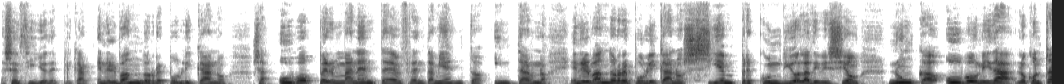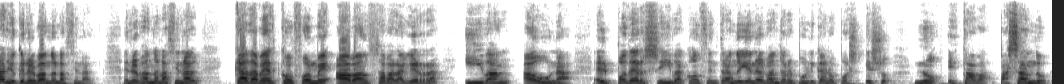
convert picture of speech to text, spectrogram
es sencillo de explicar. En el bando republicano, o sea, hubo permanentes enfrentamientos internos. En el bando republicano siempre cundió la división, nunca hubo unidad, lo contrario que en el bando nacional. En el bando nacional, cada vez conforme avanzaba la guerra, iban a una. El poder se iba concentrando y en el bando republicano, pues eso no estaba pasando.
